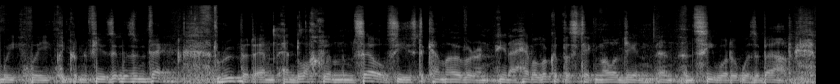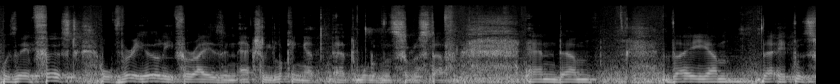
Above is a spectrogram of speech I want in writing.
we, we, we couldn't refuse. It was in fact Rupert and, and Lachlan themselves used to come over and you know have a look at this technology and, and, and see what it was about. It was their first or very early forays in actually looking at, at all of this sort of stuff. And um, they, um, they it was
